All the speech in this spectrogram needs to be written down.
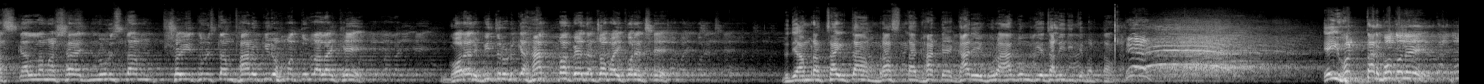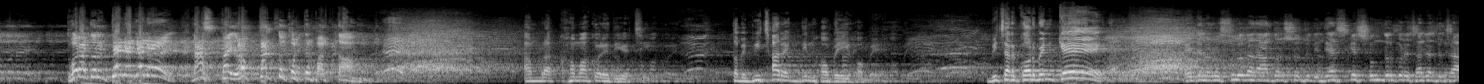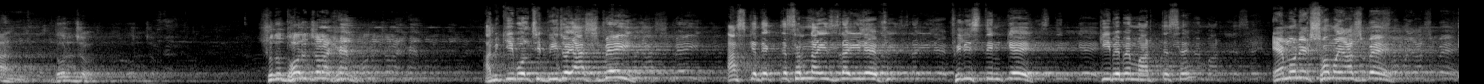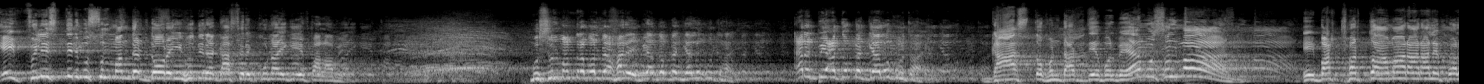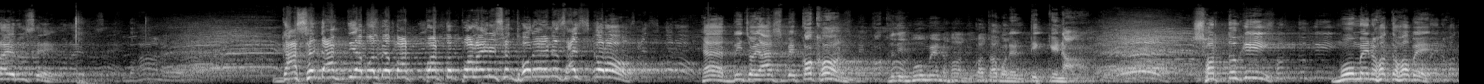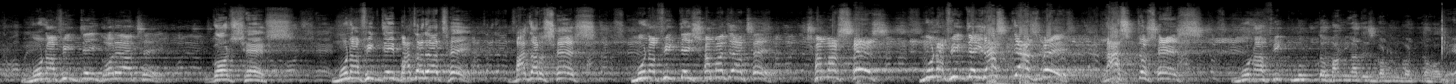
আজকে আল্লামা নুর ইসলাম, শহীদ নুর ইসলাম ফারুকি রহমতুল্লাহ ঘরের ভিতরে ঢুকে হাত পা বেঁধে জবাই করেছে। যদি আমরা চাইতাম রাস্তাঘাটে গাড়ি ঘোড়া আগুন দিয়ে দিতে পারতাম। এই হত্যার বদলে ধরে ধরে টেনে টেনে রাস্তায় রক্তাক্ত করতে পারতাম। আমরা ক্ষমা করে দিয়েছি। তবে বিচার একদিন হবেই হবে। বিচার করবেন কে? এই জন্য রসুলের আদর্শ যদি দেশকে সুন্দর করে সাজাতে চান, ধৈর্য। শুধু ধৈর্য রাখেন। আমি কি বলছি, বিজয় আসবেই। আজকে দেখতেছেন না ইসরায়েলে ফিলিস্তিনকে কীভাবে মারতেছে? এমন এক সময় আসবে, এই ফিলিস্তিন মুসলমানদের ডরে ইহুদিরা গাছের কোনায় গিয়ে পালাবে। মুসলমানরা বলবে হারে বিয়াদবটা গেল কোথায়? আরে, বিয়াদবটা গেল কোথায়? গাছ তখন ডাক দিয়ে বলবে, এ মুসলমান, এই বাটফার তো আমার আড়ালে পলাই রইছে। গাছে ডাক দিয়ে বলবে, বাটফার তো পলাই রইছে, ধরে এনে সাইজ করো। হ্যাঁ বিজয় আসবে কখন? যদি মুমেন্ট হন, কথা বলেন ঠিক কিনা? শর্ত কি? মোমেন হতে হবে। মুনাফিক যেই ঘরে আছে, ঘর শেষ। মুনাফিক যেই বাজারে আছে, বাজার শেষ। মুনাফিক যেই সমাজে আছে সমাজ শেষ মুনাফিক যেই রাষ্ট্রে আসবে রাষ্ট্র শেষ। মুনাফিক মুক্ত বাংলাদেশ গঠন করতে হবে।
